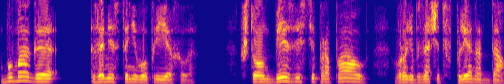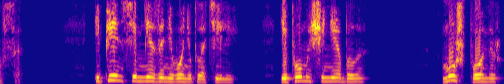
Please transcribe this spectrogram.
Бумага за место него приехала, что он без вести пропал, вроде бы, значит, в плен отдался. И пенсии мне за него не платили, и помощи не было. Муж помер.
